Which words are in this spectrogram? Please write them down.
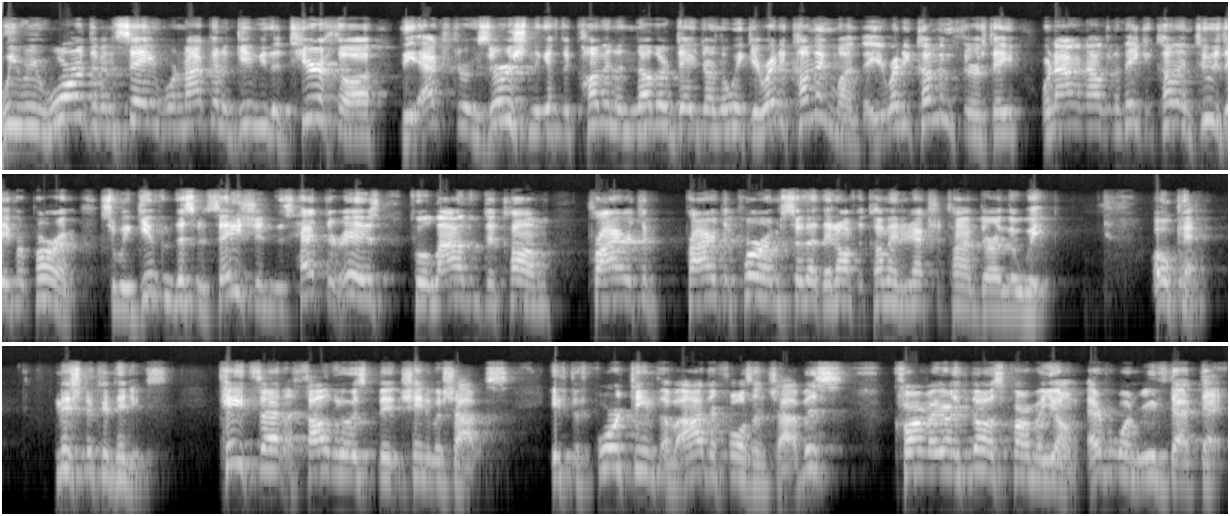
we reward them and say, we're not going to give you the tircha, the extra exertion that you have to come in another day during the week. You're already coming Monday. You're already coming Thursday. We're now, now going to make you come in Tuesday for Purim. So we give them dispensation. This heter is to allow them to come prior to prior to Purim so that they don't have to come in an extra time during the week. Okay. Mishnah continues. If the 14th of Adar falls on Shabbos, everyone reads that day.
